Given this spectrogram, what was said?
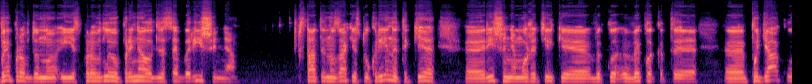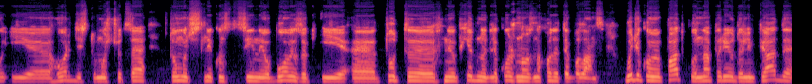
виправдано і справедливо прийняли для себе рішення стати на захист України, таке е, рішення може тільки викликати е, подяку і е, гордість, тому що це в тому числі конституційний обов'язок, і е, тут е, необхідно для кожного знаходити баланс. В будь-якому випадку на період Олімпіади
